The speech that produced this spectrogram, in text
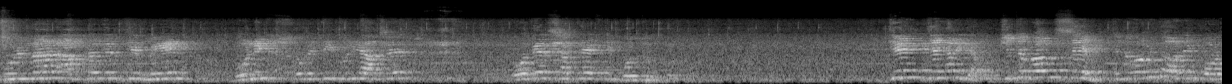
খুলনার আপনাদের যে মেন বণিক সমিতিগুলি আছে ওদের সাথে একটি বৈঠক করব। যে যেখানে যাব চিটগং সেম চিটগংই তো অনেক বড়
